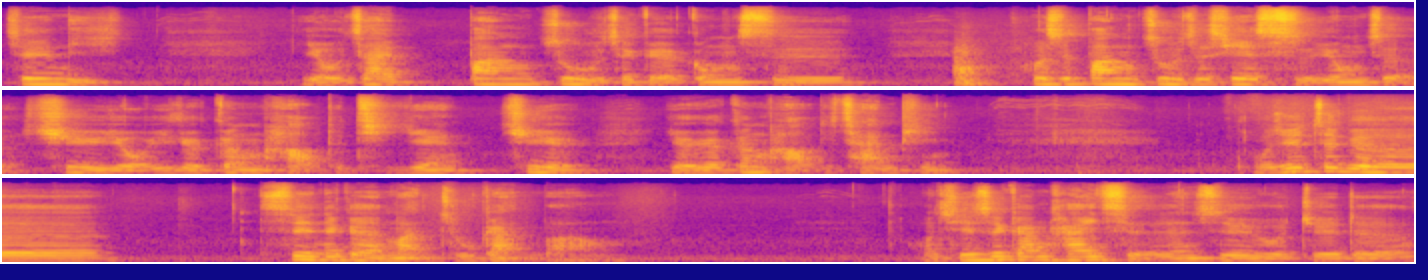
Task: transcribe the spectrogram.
就是你有在帮助这个公司，或是帮助这些使用者去有一个更好的体验，去有一个更好的产品。我觉得这个是那个满足感吧。我其实刚开始，但是我觉得，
